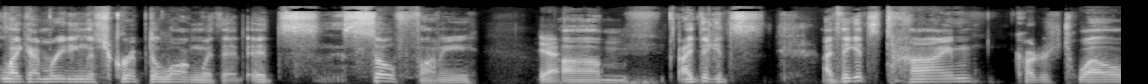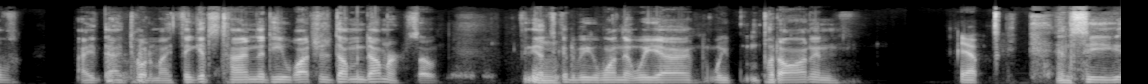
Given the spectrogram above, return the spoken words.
like I'm reading the script along with it. It's so funny. Yeah. Um, I think it's, I think it's time. Carter's twelve. I, I told him I think it's time that he watches Dumb and Dumber. So I think that's Mm. going to be one that we uh we put on and Yep. and see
